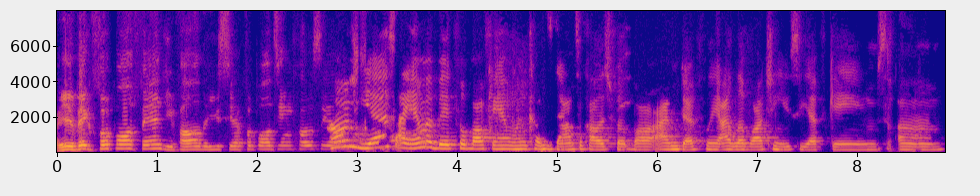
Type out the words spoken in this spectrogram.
Are you a big football fan? Do you follow the UCF football team closely? Um, yes, I am a big football fan when it comes down to college football. I'm definitely I love watching UCF games. Um,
